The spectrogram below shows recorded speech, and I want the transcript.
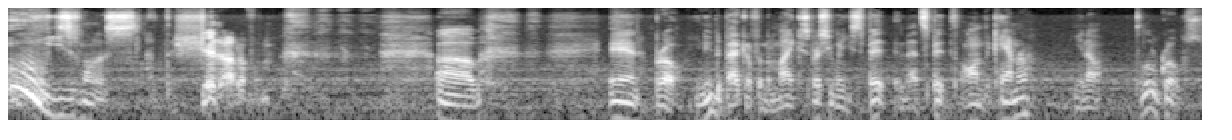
Ooh, you just want to slap the shit out of him. um, and bro, you need to back up from the mic, especially when you spit and that spit's on the camera. You know, it's a little gross.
